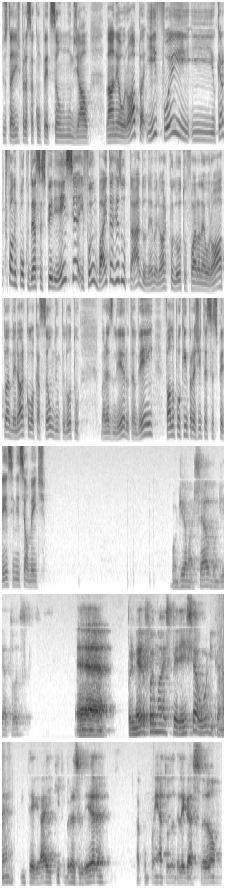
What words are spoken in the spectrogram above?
justamente para essa competição mundial lá na Europa e foi e eu quero que tu fale um pouco dessa experiência e foi um baita resultado, né? Melhor piloto fora da Europa, melhor colocação de um piloto brasileiro também. Fala um pouquinho para a gente dessa experiência inicialmente. Bom dia, Marcelo. Bom dia a todos. É, Primeiro foi uma experiência única, né? Integrar a equipe brasileira, acompanhar toda a delegação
